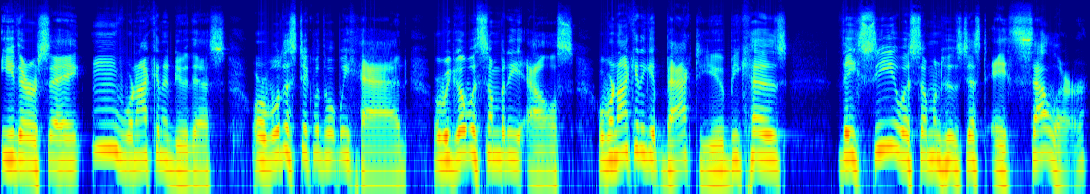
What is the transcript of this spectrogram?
either say, mm, we're not going to do this, or we'll just stick with what we had, or we go with somebody else, or we're not going to get back to you because they see you as someone who's just a seller,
